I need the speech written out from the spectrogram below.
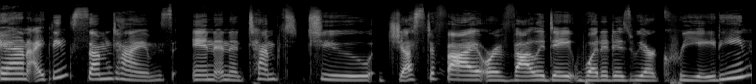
And I think sometimes, in an attempt to justify or validate what it is we are creating,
